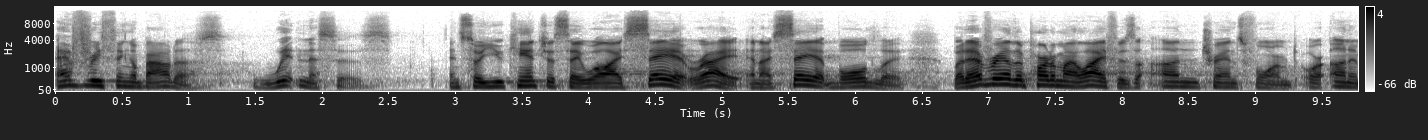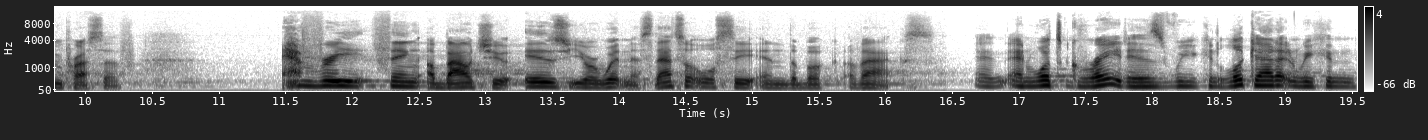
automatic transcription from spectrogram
Everything about us witnesses. And so you can't just say, well, I say it right and I say it boldly. But every other part of my life is untransformed or unimpressive. Everything about you is your witness. That's what we'll see in the book of Acts. And, and what's great is we can look at it and we can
